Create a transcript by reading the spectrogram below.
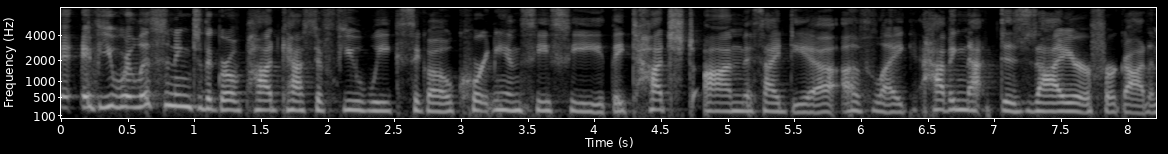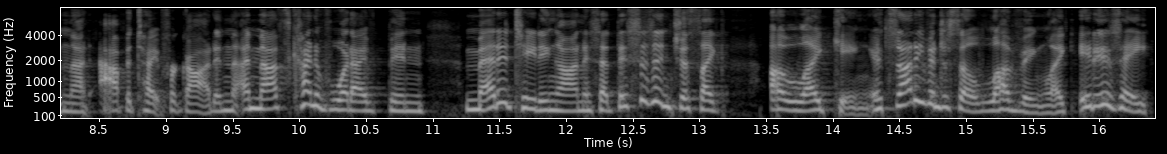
if you were listening to the Grove podcast a few weeks ago, Courtney and Cece, they touched on this idea of like having that desire for God and that appetite for God. And, and that's kind of what I've been meditating on is that this isn't just like a liking. It's not even just a loving, like it is a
